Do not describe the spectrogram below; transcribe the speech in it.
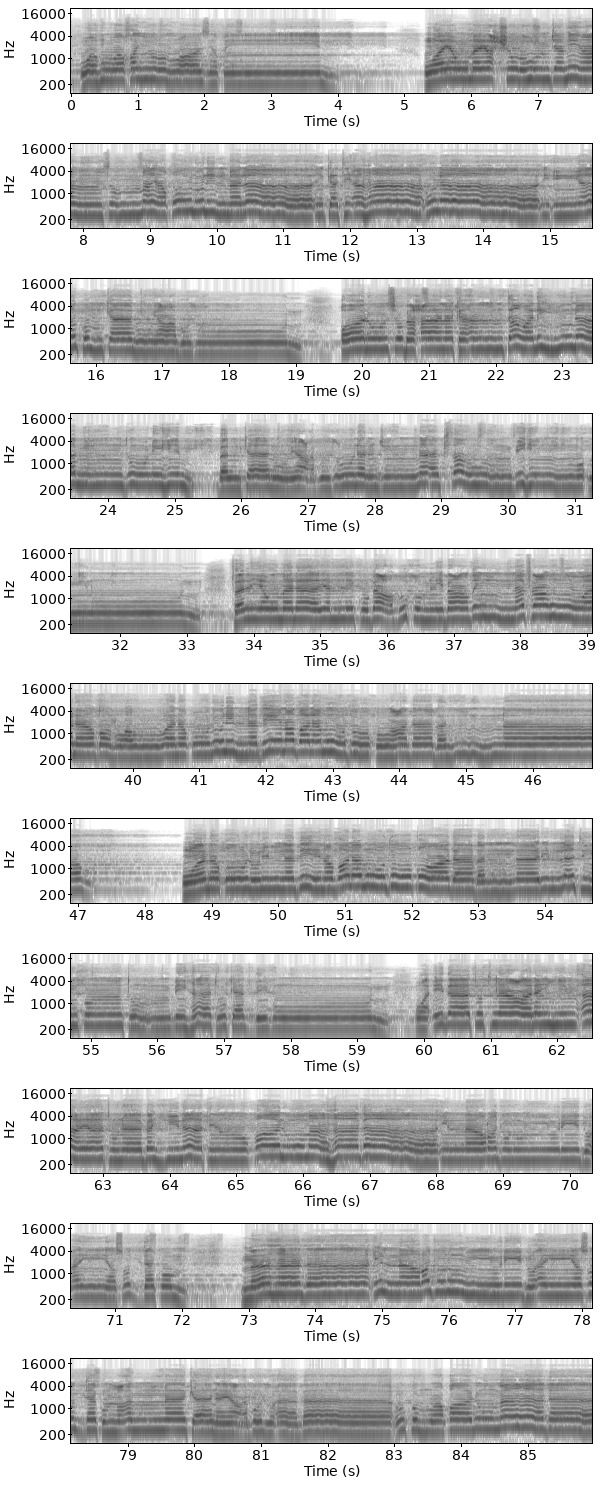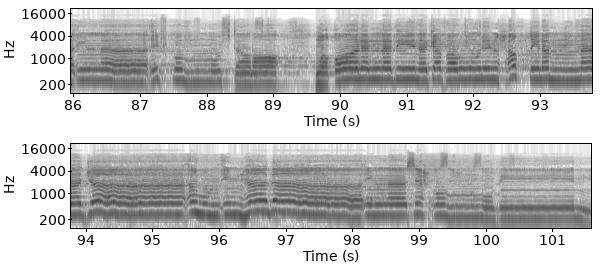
وهو خير الرازقين. ويوم يحشرهم جميعا ثم يقول للملائكة أهؤلاء إياكم كانوا يعبدون. قالوا سبحانك أنت ولينا من دونهم. بل كانوا يعبدون الجن أكثرهم بهم مؤمنون فاليوم لا يملك بعضكم لبعض نفعا ولا ضرا ونقول للذين ظلموا ذوقوا عذاب النار ونقول للذين ظلموا ذوقوا عذاب النار التي كنتم بها تكذبون. وإذا تتلى عليهم آياتنا بينات قالوا ما هذا إلا رجل يريد أن يصدكم. ما هذا إلا رجل يريد أن يصدكم عما كان يعبد آباؤكم وقالوا ما هذا إلا إفك مفترى. وقال الذين كفروا للحق لما جاءهم إن هذا إلا سحر مبين.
